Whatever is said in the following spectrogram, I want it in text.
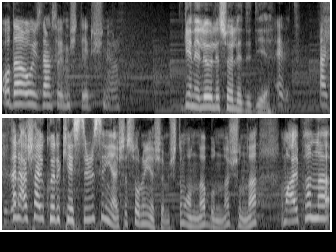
O da o yüzden söylemiş diye düşünüyorum. Geneli öyle söyledi diye. Evet. Herkese Hani aşağı yukarı kestirirsin ya işte sorun yaşamıştım onunla bununla şunla. Ama Alpan'la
